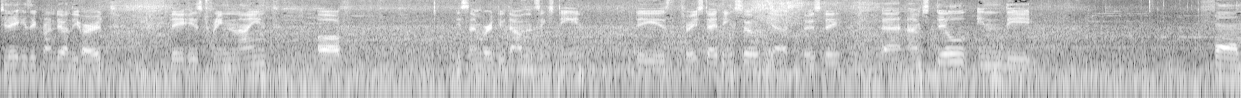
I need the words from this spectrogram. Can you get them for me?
today is a grand day on the earth. Today is 29th of December 2016. Today is Thursday, I think so. Yeah, Thursday, and I'm still in the form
